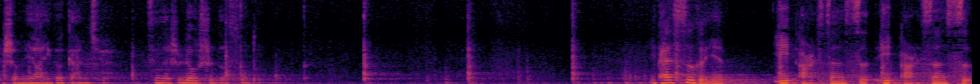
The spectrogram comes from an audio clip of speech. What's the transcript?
是什么样一个感觉。现在是六十的速度，一拍四个音，一二三四，一二三四。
